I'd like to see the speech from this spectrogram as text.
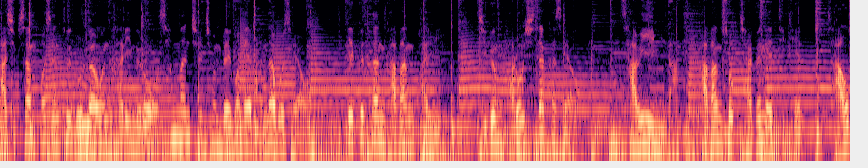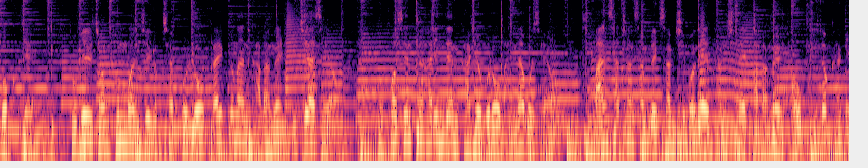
43% 놀라운 할인으로 37,100원에 만나보세요. 깨끗한 가방 관리. 지금 바로 시작하세요. 4위입니다. 가방 속 작은 에티켓. 자오버 쿠겔. 독일 정품 먼지 흡착 볼로 깔끔한 가방을 유지하세요. 9% 할인된 가격으로 만나보세요. 14,330원에 당신의 가방을 더욱 쾌적하게.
